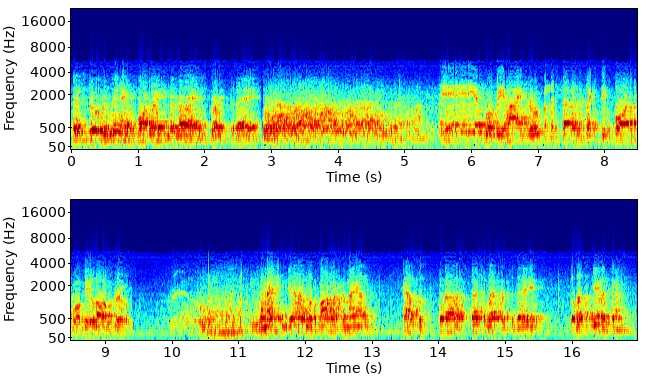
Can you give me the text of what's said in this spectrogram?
This group is meeting a formation to Marienburg today. The 80th will be high group and the 764th will be low group. The commanding general of Bomber Command asked us to put out a special effort today, so let's give it to him.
